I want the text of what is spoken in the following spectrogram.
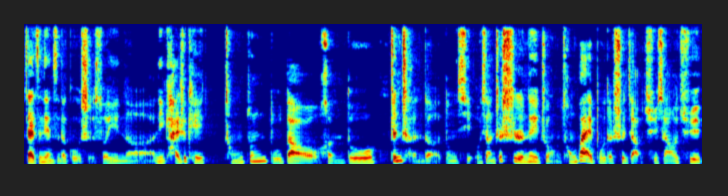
在字念字的故事。所以呢，你还是可以从中读到很多真诚的东西。我想这是那种从外部的视角去想要去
